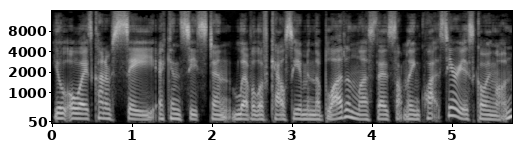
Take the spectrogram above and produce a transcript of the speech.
you'll always kind of see a consistent level of calcium in the blood unless there's something quite serious going on.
